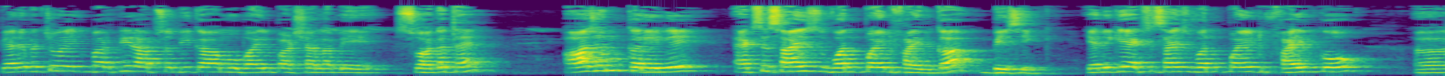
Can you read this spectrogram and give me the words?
प्यारे बच्चों एक बार फिर आप सभी का मोबाइल पाठशाला में स्वागत है। आज हम करेंगे एक्सरसाइज 1.5 का बेसिक। यानी कि एक्सरसाइज 1.5 को आ,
